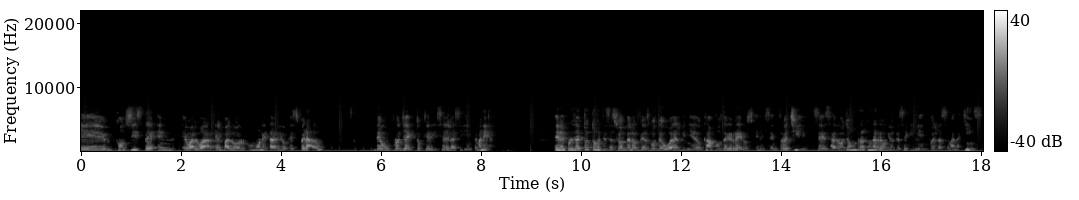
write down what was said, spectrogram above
eh, consiste en evaluar el valor monetario esperado de un proyecto que dice de la siguiente manera. En el proyecto de automatización de los riesgos de uva del viñedo Campos de Guerreros, en el centro de Chile, se desarrolla una reunión de seguimiento en la semana 15.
